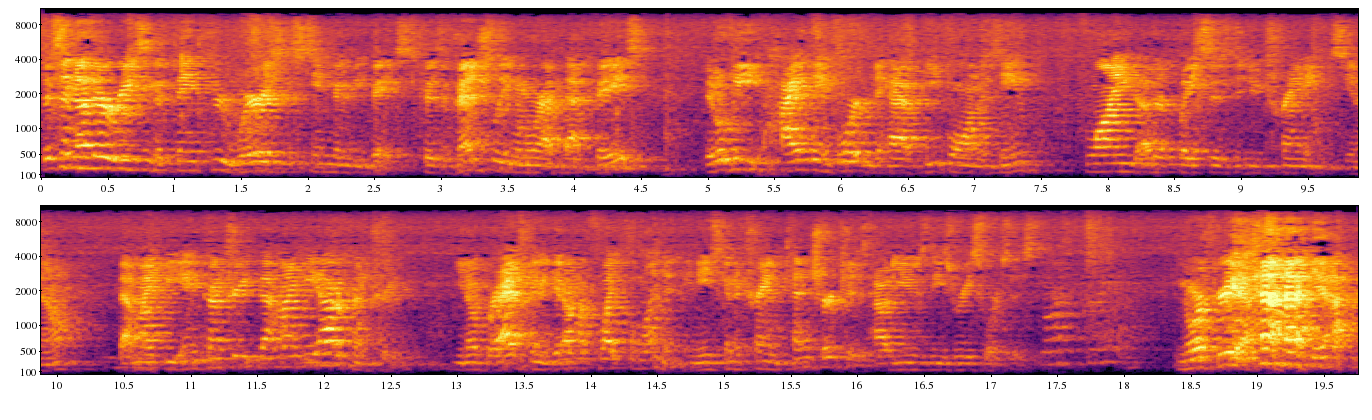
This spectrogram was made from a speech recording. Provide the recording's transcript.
There's another reason to think through where is this team going to be based. Because eventually, when we're at that phase, it'll be highly important to have people on the team flying to other places to do trainings. You know, that might be in country, that might be out of country. You know, Brad's going to get on a flight to London and he's going to train 10 churches how to use these resources. North Korea. North Korea, yeah.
